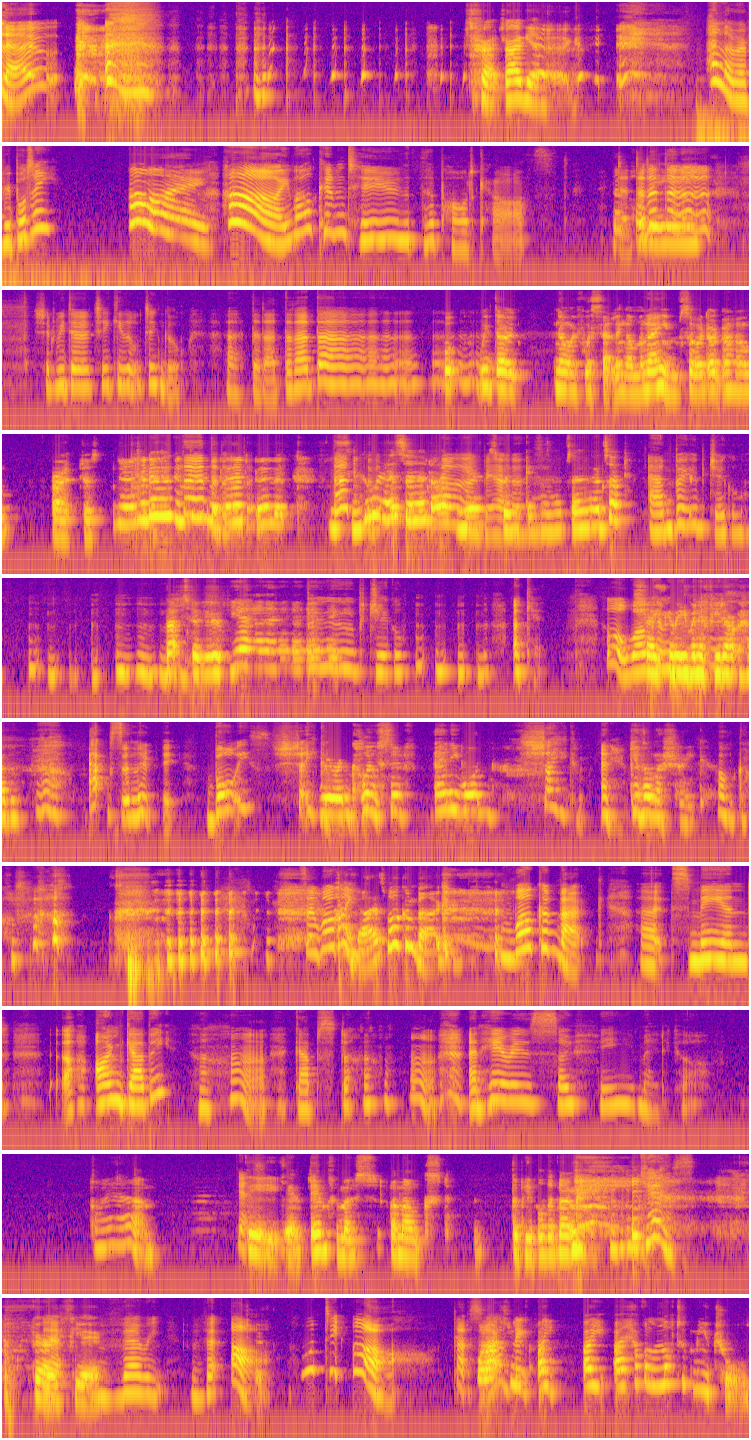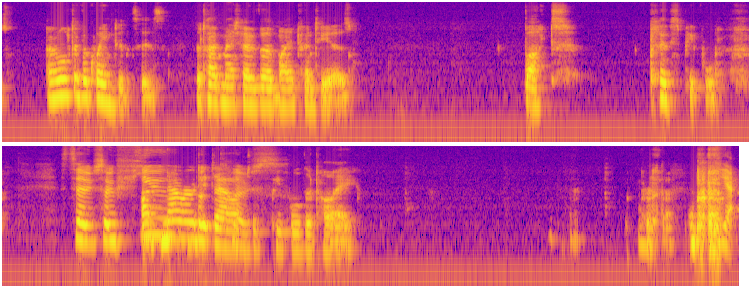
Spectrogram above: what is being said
Hello. Try, try again. Hello, everybody. Hi. Hi, welcome to the podcast. The Da, da, da. Should we do a cheeky little jingle? Uh, da, da, da, da, da. Well, we don't know if we're settling on the name, so I don't know how. Right, just. You see the wizard Oh, of yes, And boob jiggle. That too. Yay! Boob jiggle. Okay. Well, Shake them even if you don't have them. Absolutely. Boys, shake 'em. We're inclusive. Anyone, Shake 'em. Anyway. give them a shake. Oh, God. so, Hi welcome. guys, welcome back. Welcome back. Uh, it's me and uh, I'm Gabby. Haha, Gabster. Haha. and here is Sophie Medikoff. I am Yes. the infamous amongst the people that know me. yes. Very yes. few. Very, very. Oh, ah, what do Oh, ah, that's Well, sad. actually, I, I, I have a lot of mutuals, and a lot of acquaintances that I've met over my 20 years. But close people. So, so few. I've narrowed it down close. to people that I prefer. Yeah.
